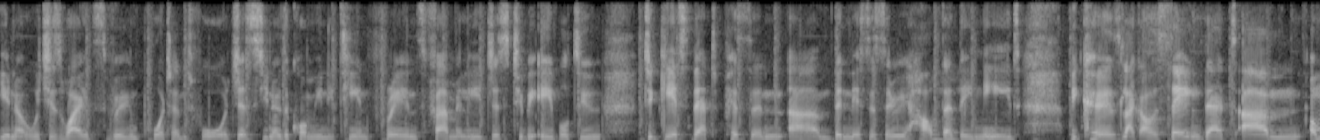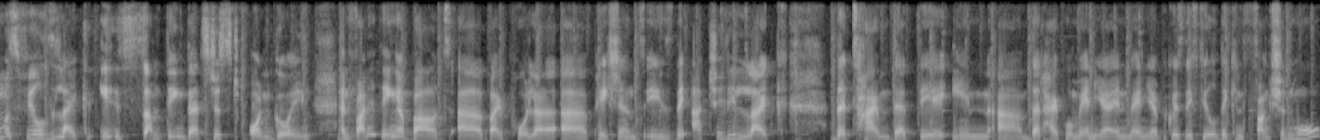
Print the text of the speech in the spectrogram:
you know, which is why it's very important for just, you know, the community and friends, family, just to be able to to get that person um, the necessary help that they need. Because like I was saying, that um, almost feels like it's something that's just ongoing. And funny thing about uh, bipolar uh, patients is they actually like the time that they're in um, that hypomania and mania because they feel they can function more.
